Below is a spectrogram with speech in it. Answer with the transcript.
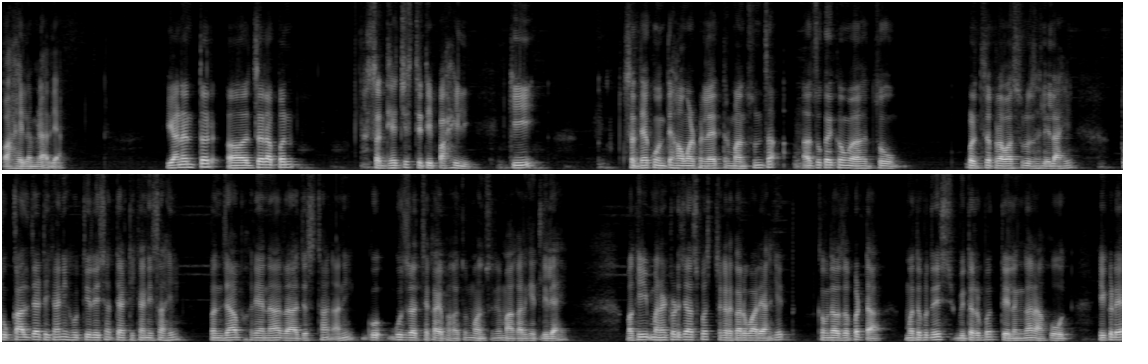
पाहायला मिळाल्या. यानंतर जर आपण सध्याची स्थिती पाहिली की सध्या कोणते हवामान प्रणाली आहेत तर मान्सूनचा जो काही कम जो परतीचा प्रवास सुरू झालेला आहे तो काल ज्या ठिकाणी होती रेषा त्या ठिकाणीच आहे. पंजाब हरियाणा राजस्थान आणि गु गुजरातच्या काही भागातून मान्सूनने माघार घेतलेली आहे. बाकी मराठवाड्याच्या आसपास चक्रकार वारे आहेत कमदावचा पट्टा मध्य प्रदेश विदर्भ तेलंगणा होत इकडे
